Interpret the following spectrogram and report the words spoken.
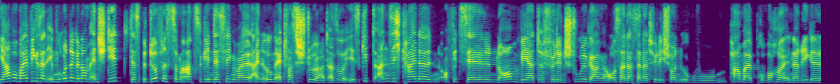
Ja, wobei, wie gesagt, im Grunde genommen entsteht das Bedürfnis zum Arzt zu gehen deswegen, weil ein irgendetwas stört. Also es gibt an sich keine offiziellen Normwerte für den Stuhlgang, außer dass er natürlich schon irgendwo ein paar Mal pro Woche in der Regel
